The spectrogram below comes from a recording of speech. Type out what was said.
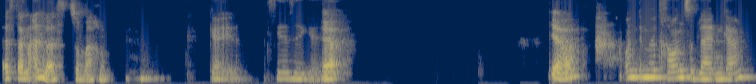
es dann anders zu machen. Geil. Sehr, sehr geil. Ja. Ja. Und im Vertrauen zu bleiben, gell?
